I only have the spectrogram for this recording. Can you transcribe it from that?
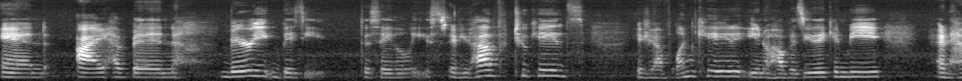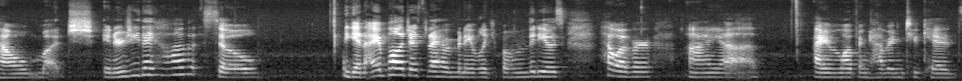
and I have been very busy to say the least. If you have two kids, if you have one kid, you know how busy they can be and how much energy they have. So again, I apologize that I haven't been able to keep up on videos. However, I uh, I am loving having two kids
